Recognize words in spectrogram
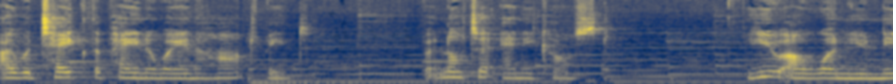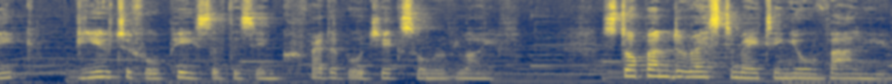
I would take the pain away in a heartbeat, but not at any cost. You are one unique, beautiful piece of this incredible jigsaw of life. Stop underestimating your value.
